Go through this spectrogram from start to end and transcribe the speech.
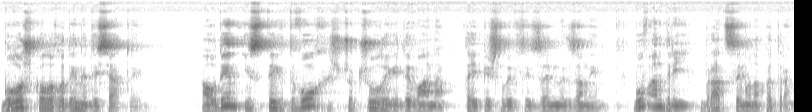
Було ж коло години десятої. А один із тих двох, що чули від Івана та й пішли за- ним, був Андрій, брат Симона Петра.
